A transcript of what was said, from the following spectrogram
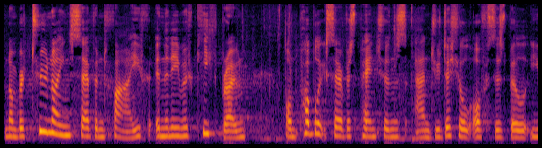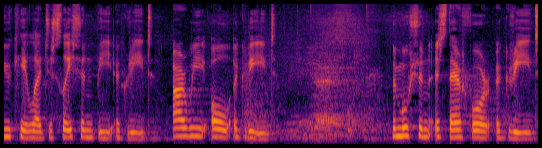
number 2975 in the name of Keith Brown on Public Service Pensions and Judicial Officers Bill UK legislation be agreed. Are we all agreed? Yes. The motion is therefore agreed.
